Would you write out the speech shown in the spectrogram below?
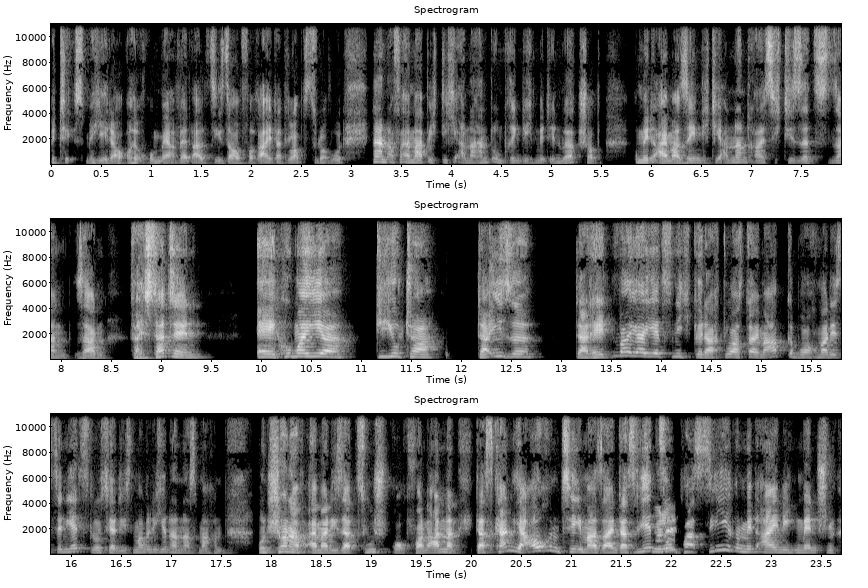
Heute ist mir jeder Euro mehr wert als die Sauferei, das glaubst du doch wohl. Nein, auf einmal habe ich dich an der Hand und bring dich mit in den Workshop. Und mit einmal sehen dich die anderen 30, die sitzen, sagen, sagen, was ist das denn? Ey, guck mal hier, die Jutta, da ist sie. Das hätten wir ja jetzt nicht gedacht. Du hast da immer abgebrochen. Was ist denn jetzt los? Ja, diesmal will ich es anders machen. Und schon auf einmal dieser Zuspruch von anderen. Das kann ja auch ein Thema sein. Das wird so passieren mit einigen Menschen.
